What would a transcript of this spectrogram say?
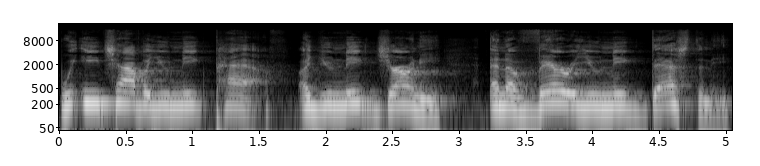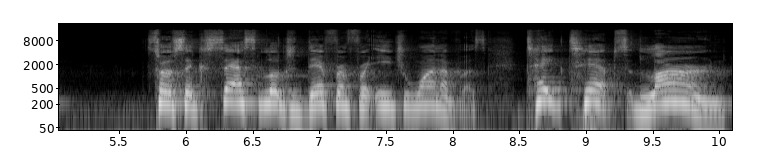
We each have a unique path, a unique journey, and a very unique destiny. So success looks different for each one of us. Take tips, learn,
